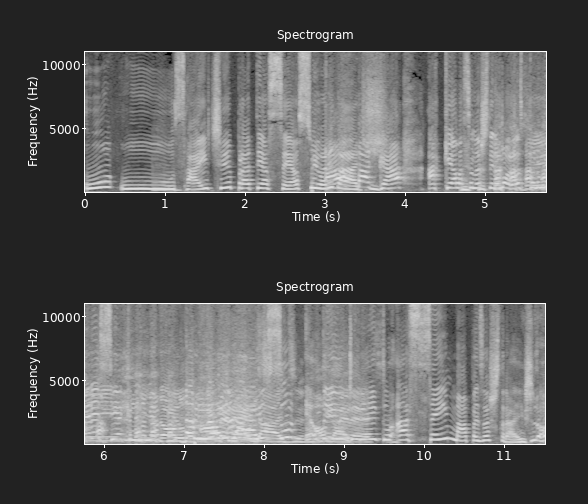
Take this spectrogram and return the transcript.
o, o site para ter acesso Prioridades. a pagar aquela sinastria amorosa, porque eu não merecia aquilo na minha vida. Maldade, Eu tenho direito a 100 mapas astrais. Então,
